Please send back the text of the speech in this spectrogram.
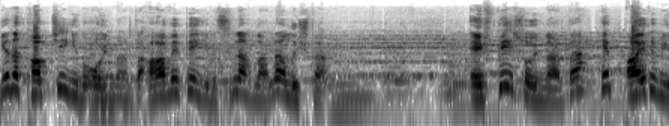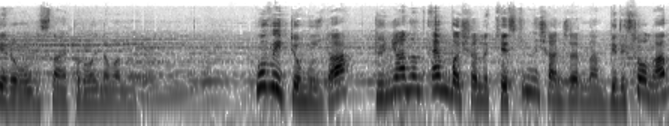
ya da PUBG gibi oyunlarda AWP gibi silahlarla alıştı. FPS oyunlarda hep ayrı bir yeri oldu sniper oynamanın. Bu videomuzda dünyanın en başarılı keskin nişancılarından birisi olan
